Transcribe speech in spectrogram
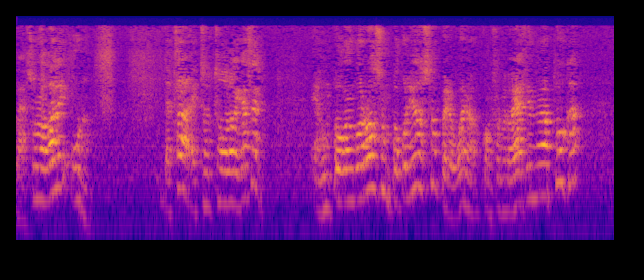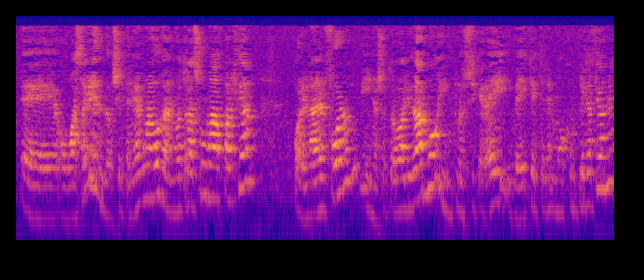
la suma vale 1. Ya está, esto es todo lo que hay que hacer. Es un poco engorroso, un poco lioso, pero bueno, conforme vaya haciendo unas pocas, eh, os va saliendo. Si tenéis alguna duda en otra suma parcial, ponedla en el foro y nosotros os ayudamos, incluso si queréis y veis que tenemos complicaciones,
